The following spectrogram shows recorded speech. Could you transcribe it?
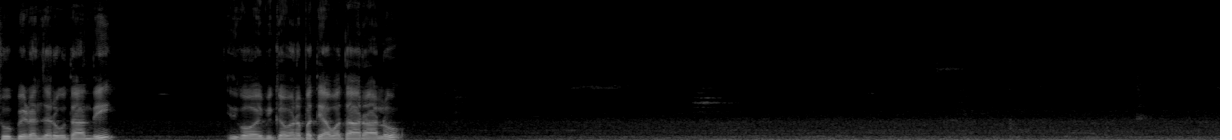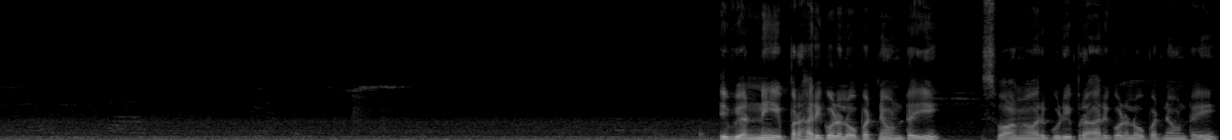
చూపించడం జరుగుతుంది. ఇదిగో ఇవి గణపతి అవతారాలు. ఇవన్నీ ప్రహరీ గోడ లోపట్నే ఉంటాయి. స్వామివారి గుడి ప్రహరీ గోడ లోపట్నే ఉంటాయి.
